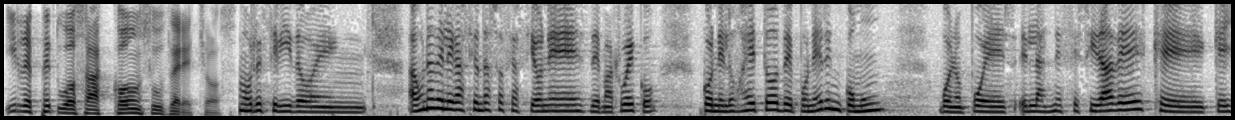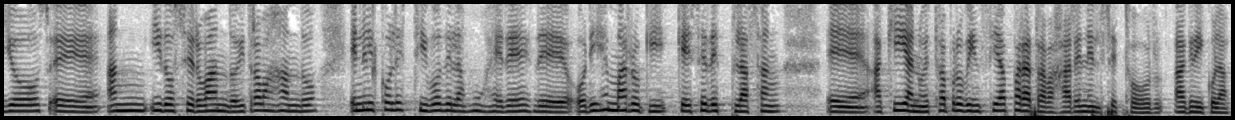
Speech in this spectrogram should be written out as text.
y respetuosas con sus derechos. Hemos recibido a una delegación de asociaciones de Marruecos con el objeto de poner en común bueno, pues las necesidades que, ellos eh, han ido observando y trabajando en el colectivo de las mujeres de origen marroquí que se desplazan eh, aquí a nuestra provincia para trabajar en el sector agrícola.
